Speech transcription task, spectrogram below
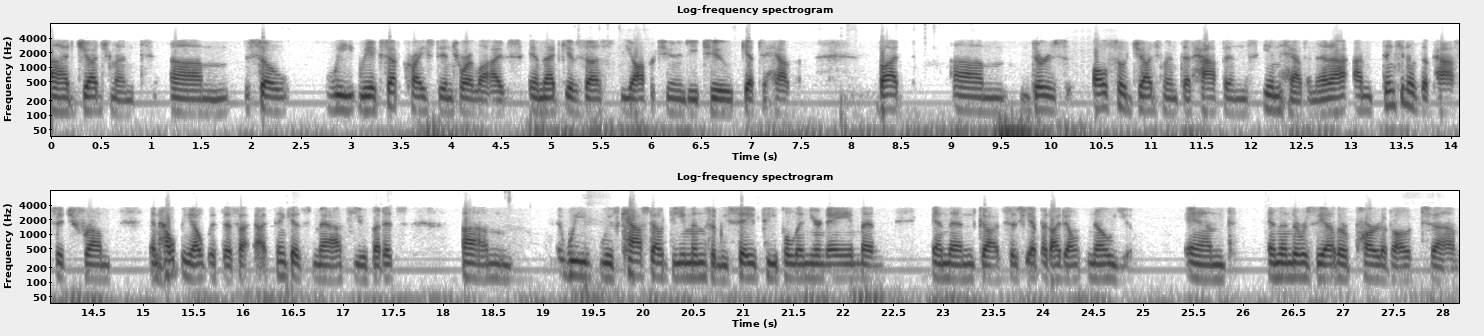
uh, judgment. Um, so we we accept Christ into our lives, and that gives us the opportunity to get to heaven. But um, there's also judgment that happens in heaven, and I, am thinking of the passage from, and help me out with this. I, I think it's Matthew, but it's um, we we've cast out demons and we save people in your name, and and then God says, "Yeah, but I don't know you," and and then there was the other part about um,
